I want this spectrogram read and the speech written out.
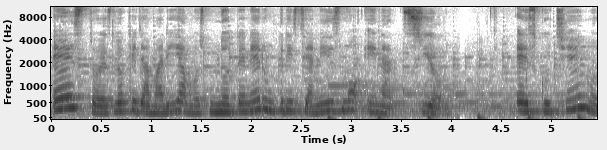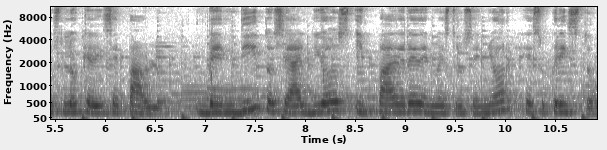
Esto es lo que llamaríamos no tener un cristianismo en acción. Escuchemos lo que dice Pablo. Bendito sea el Dios y Padre de nuestro Señor Jesucristo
